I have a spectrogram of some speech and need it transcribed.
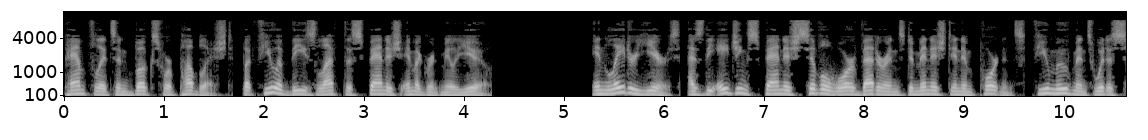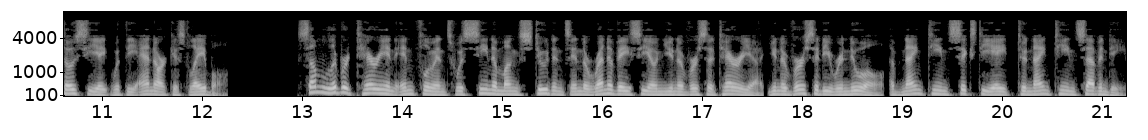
pamphlets and books were published, but few of these left the Spanish immigrant milieu. In later years, as the aging Spanish Civil War veterans diminished in importance, few movements would associate with the anarchist label. Some libertarian influence was seen among students in the Renovación Universitaria University Renewal of 1968 to 1970,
